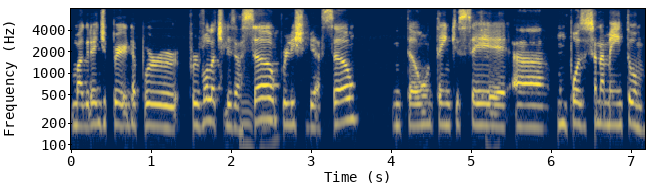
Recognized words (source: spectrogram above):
uma grande perda por, por volatilização, uhum. por lixiviação. Então, tem que ser uh, um posicionamento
